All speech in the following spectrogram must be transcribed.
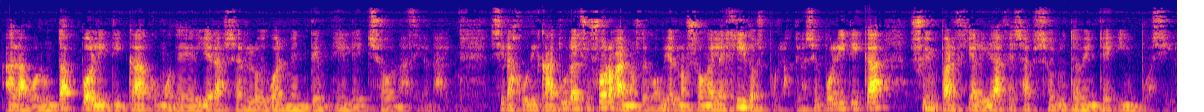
a la voluntad política como debiera serlo igualmente el hecho nacional. Si la judicatura y sus órganos de gobierno son elegidos por la clase política, su imparcialidad es absolutamente imposible.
